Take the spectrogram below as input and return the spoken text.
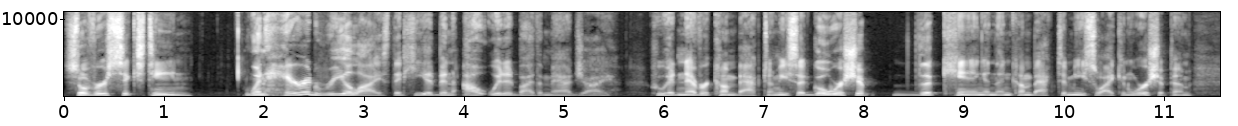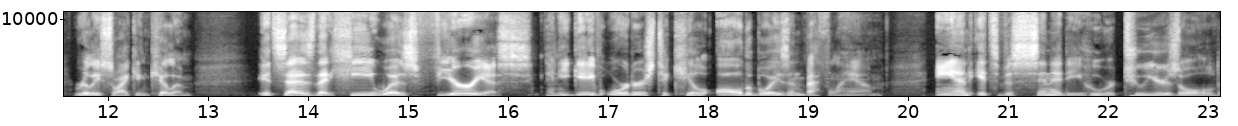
So, verse 16 when Herod realized that he had been outwitted by the Magi, who had never come back to him, he said, Go worship the king and then come back to me so I can worship him, really, so I can kill him. It says that he was furious and he gave orders to kill all the boys in Bethlehem and its vicinity who were two years old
